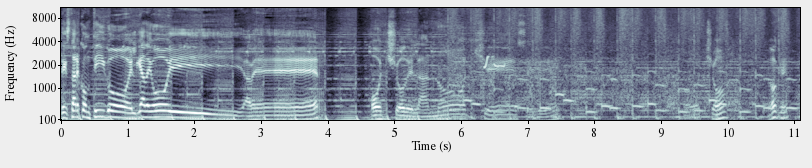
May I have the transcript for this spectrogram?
de estar contigo el día de hoy. A ver, 8 de la noche. 8. Ok.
